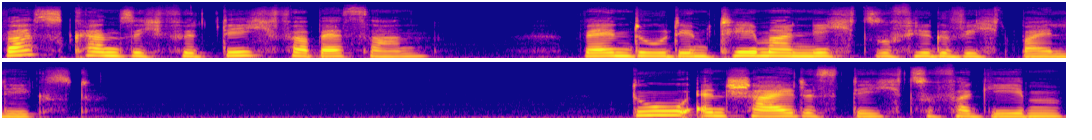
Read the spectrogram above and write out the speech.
Was kann sich für dich verbessern, wenn du dem Thema nicht so viel Gewicht beilegst? Du entscheidest dich zu vergeben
